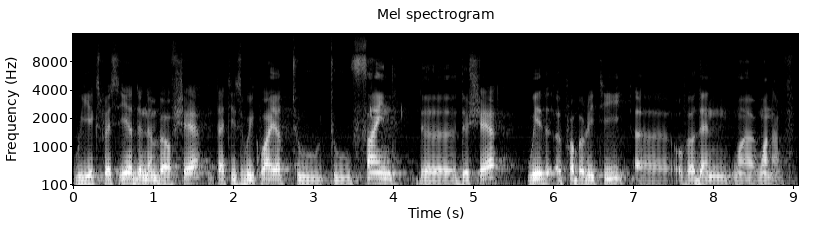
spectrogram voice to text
we express here the number of share that is required to, to find the, the share with a probability uh, over than one half.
